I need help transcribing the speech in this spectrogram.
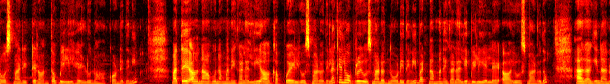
ರೋಸ್ಟ್ ಮಾಡಿಟ್ಟಿರೋವಂಥ ಬಿಳಿ ಎಳ್ಳು ಹಾಕ್ಕೊಂಡಿದ್ದೀನಿ. ಮತ್ತು ನಾವು ನಮ್ಮ ಮನೆಗಳಲ್ಲಿ ಕಪ್ಪು ಎಳ್ಳು ಯೂಸ್ ಮಾಡೋದಿಲ್ಲ. ಕೆಲವೊಬ್ಬರು ಯೂಸ್ ಮಾಡೋದು ನೋಡಿದ್ದೀನಿ ಬಟ್ ನಮ್ಮ ಮನೆಗಳಲ್ಲಿ ಬಿಳಿ ಎಳ್ಳೆ ಯೂಸ್ ಮಾಡೋದು. ಹಾಗಾಗಿ ನಾನು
